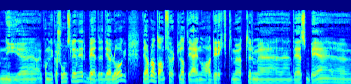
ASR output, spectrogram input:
nye kommunikasjonslinjer, bedre dialog. Det har bl.a. ført til at jeg nå har direktemøter med DSB eh,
